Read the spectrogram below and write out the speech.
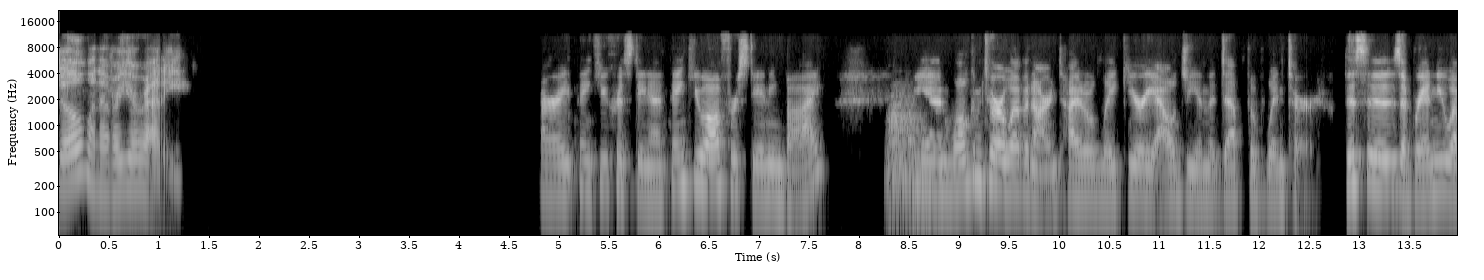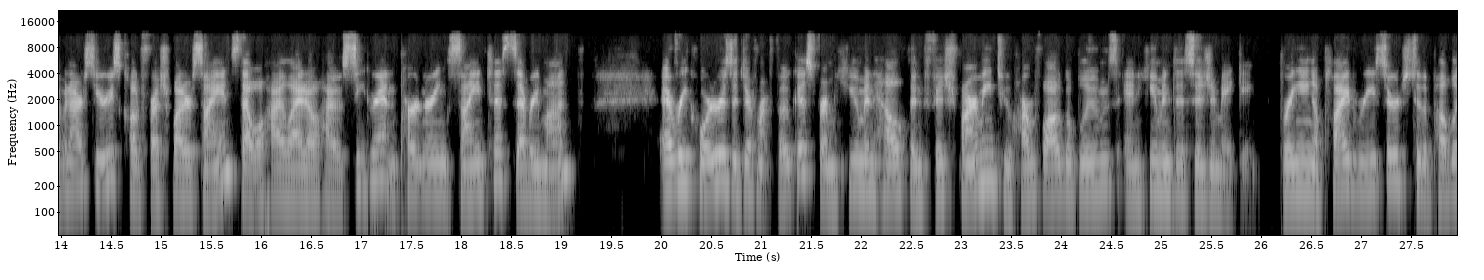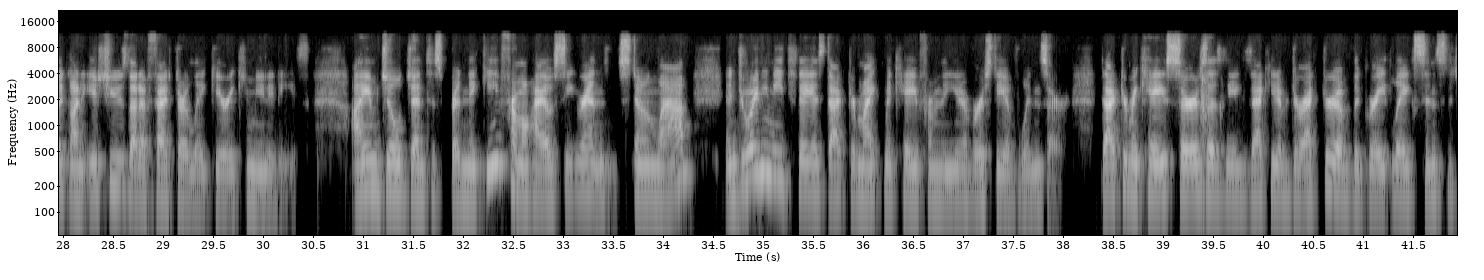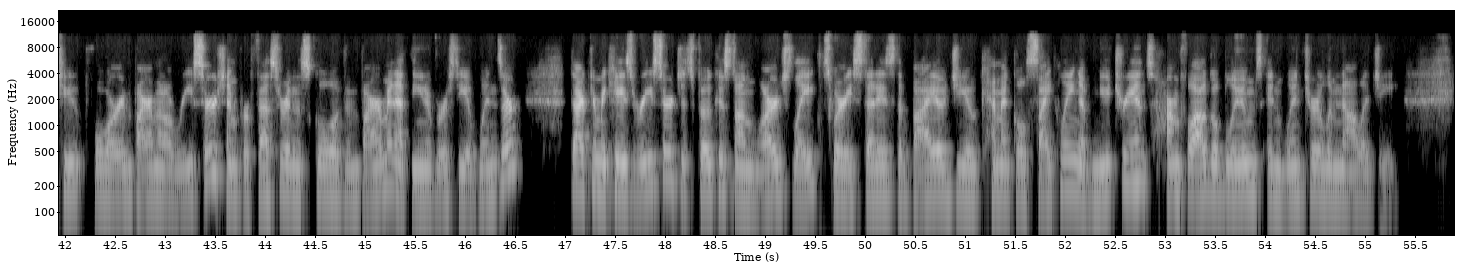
Jill, whenever you're ready. All right, thank you, Christina. Thank you all for standing by. And welcome to our webinar entitled Lake Erie Algae in the Depth of Winter. This is a brand new webinar series called Freshwater Science that will highlight Ohio Sea Grant and partnering scientists every month. Every quarter is a different focus from human health and fish farming to harmful algal blooms and human decision making bringing applied research to the public on issues that affect our Lake Erie communities. I am Jill Jentes Brednicki from Ohio Sea Grant Stone Lab, and joining me today is Dr. Mike McKay from the University of Windsor. Dr. McKay serves as the Executive Director of the Great Lakes Institute for Environmental Research and Professor in the School of Environment at the University of Windsor. Dr. McKay's research is focused on large lakes where he studies the biogeochemical cycling of nutrients, harmful algal blooms, and winter limnology.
